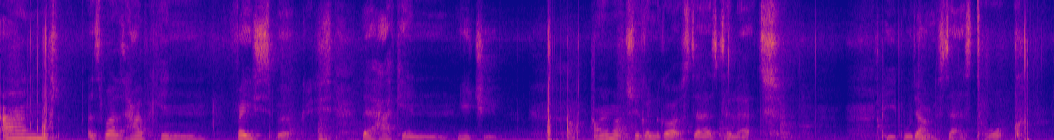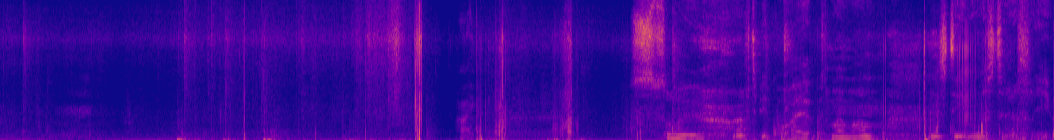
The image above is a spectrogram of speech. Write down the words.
And as well as hacking Facebook, they're hacking YouTube. I'm actually going to go upstairs to let people downstairs talk. Hi. So, I have to be quiet with my mum and Stephen is still asleep.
